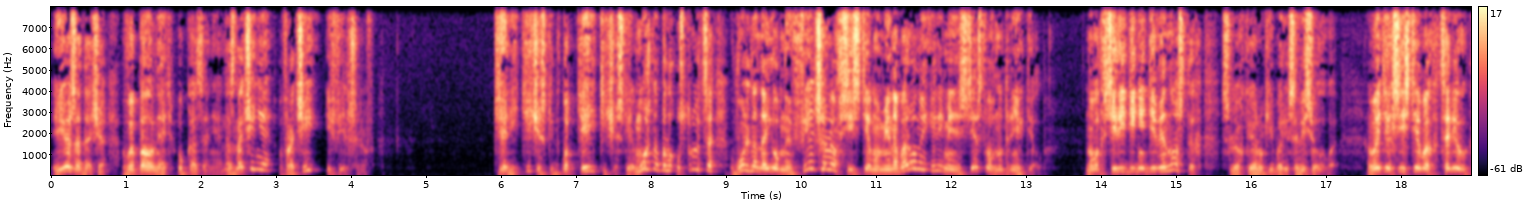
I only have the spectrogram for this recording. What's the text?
Ее задача – выполнять указания назначения врачей и фельдшеров. Теоретически, вот теоретически, можно было устроиться вольно-наемным фельдшером в систему Минобороны или Министерства внутренних дел. Но вот в середине 90-х, с легкой руки Бориса Веселого – в этих системах царил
